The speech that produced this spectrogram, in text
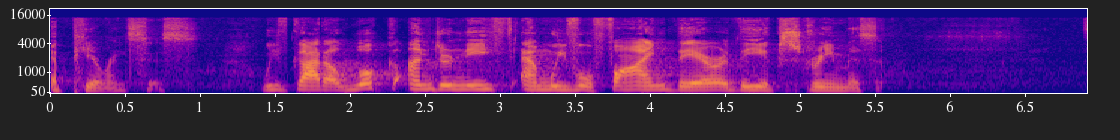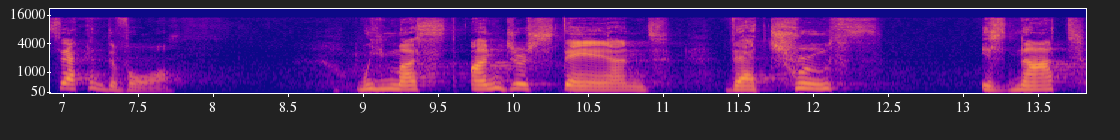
appearances. We've got to look underneath and we will find there the extremism. Second of all, we must understand that truth is not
